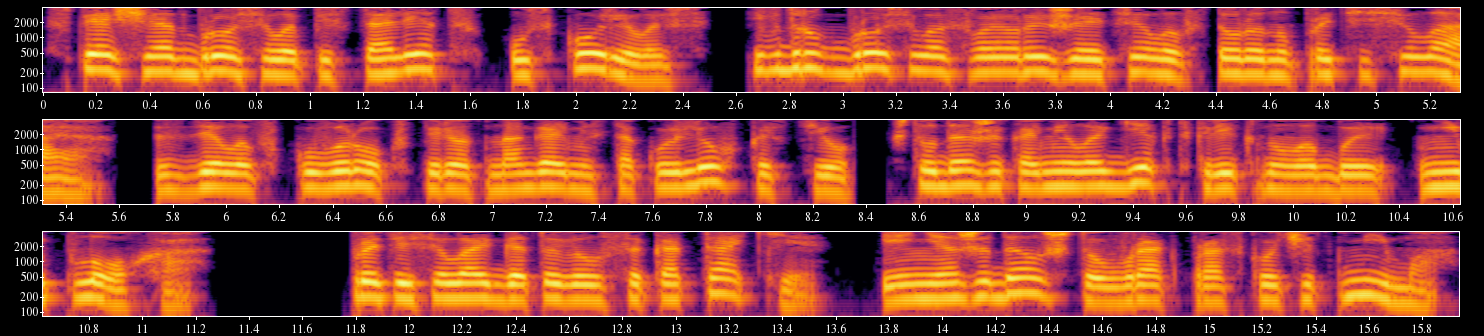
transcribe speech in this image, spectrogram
Спящая отбросила пистолет, ускорилась и вдруг бросила свое рыжее тело в сторону Протисилая, сделав кувырок вперед ногами с такой легкостью, что даже Камила Гект крикнула бы «неплохо». Протисилай готовился к атаке и не ожидал, что враг проскочит мимо.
